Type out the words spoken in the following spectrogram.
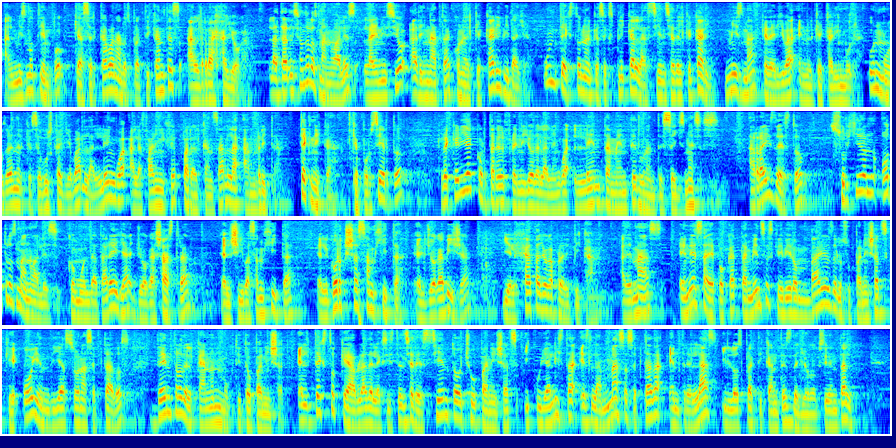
al mismo tiempo que acercaban a los practicantes al Raja Yoga. La tradición de los manuales la inició Adinata con el Kekari Vidaya, un texto en el que se explica la ciencia del Kekari, misma que deriva en el Kekari Mudra, un mudra en el que se busca llevar la lengua a la faringe para alcanzar la Amrita, técnica que, por cierto, requería cortar el frenillo de la lengua lentamente durante seis meses. A raíz de esto, surgieron otros manuales como el Datareya Yoga Shastra, el Shiva Samhita, el Gorksha Samhita, el Yoga Vija y el Hatha Yoga Pradipika. Además, en esa época también se escribieron varios de los Upanishads que hoy en día son aceptados dentro del canon Muktita Upanishad, el texto que habla de la existencia de 108 Upanishads y cuya lista es la más aceptada entre las y los practicantes de yoga occidental.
